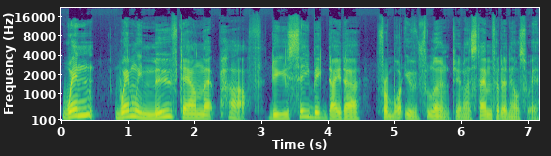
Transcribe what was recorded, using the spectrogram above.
When when we move down that path, do you see big data from what you've learned, you know, Stanford and elsewhere,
